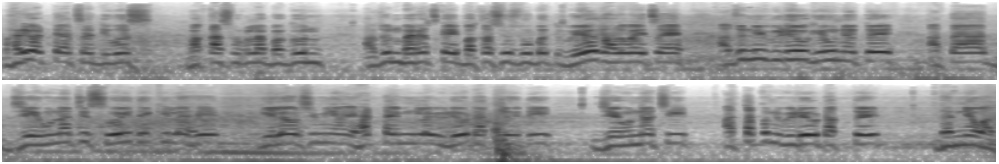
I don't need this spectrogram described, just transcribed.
भारी वाटते आजचा दिवस. बकासूरला बघून अजून बऱ्याच काही बकासूरसोबत वेळ घालवायचा आहे. अजून मी व्हिडिओ घेऊन येतोय. आता जेवणाची सोय देखील आहे. गेल्या वर्षी मी ह्याच टायमिंगला व्हिडिओ टाकली होती. जेवणाची आता पण व्हिडिओ टाकतोय. धन्यवाद.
